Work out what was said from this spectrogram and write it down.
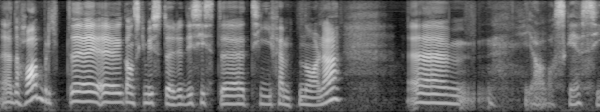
Eh, Det har blitt eh, ganske mye større de siste 10-15 årene. Eh, Ja, hva skal jeg si?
